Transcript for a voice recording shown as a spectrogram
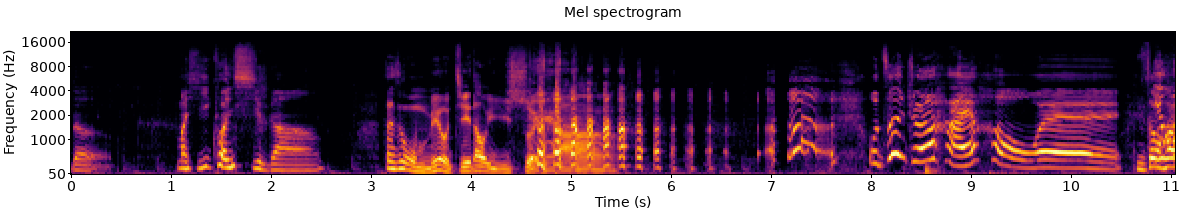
的，买一款洗啊。但是我们没有接到雨水啊。我真的觉得还好哎、欸，你知道他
